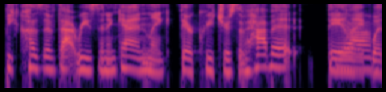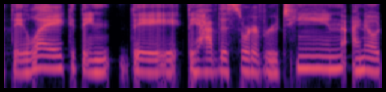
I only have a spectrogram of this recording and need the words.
because of that reason. Again, like they're creatures of habit. They Yeah. like what they like. They, they, they have this sort of routine. I know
